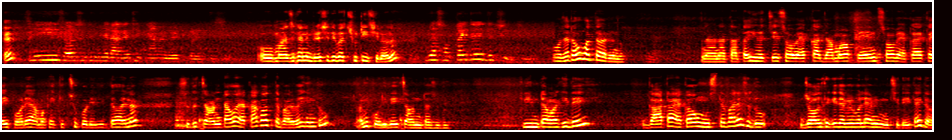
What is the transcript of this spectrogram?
হ্যাঁ? সেই সরস্বতী পুজোর আগে থেকে আমি ওয়েট করতেছি ও মাঝখানে বৃহস্পতিবার ছুটি ছিল না? মজাটাও করতে পারে না। না না তাতাই হচ্ছে সব একা জামা প্যান্ট সব একা একাই পরে আমাকে কিচ্ছু করে দিতে হয় না। শুধু চানটাও একা করতে পারবে কিন্তু আমি করি দেই চানটা শুধু। ক্রিমটা মাখি দেই গাটা একাও মুছতে পারে শুধু জল থেকে যাবে বলে আমি মুছে দিই তাই তো?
